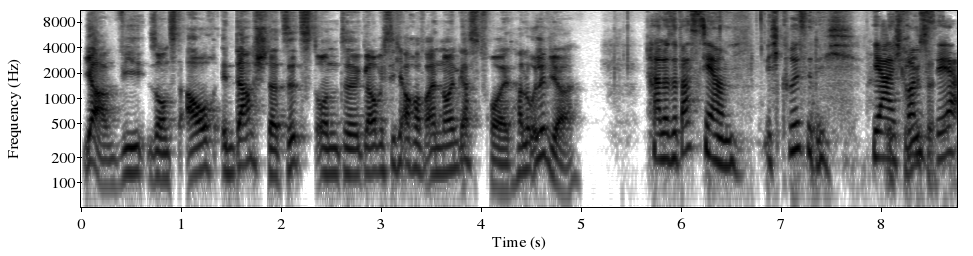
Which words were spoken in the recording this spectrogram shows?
ja, wie sonst auch, in Darmstadt sitzt und, äh, glaube ich, sich auch auf einen neuen Gast freut. Hallo Olivia. Hallo Sebastian, ich grüße dich. Ja, ich, ich freue mich sehr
